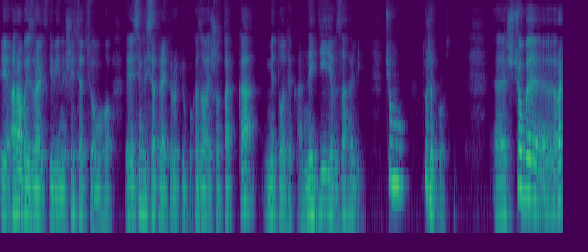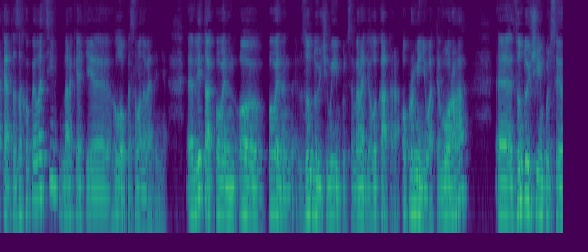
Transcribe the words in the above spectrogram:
е, арабо-ізраїльські війни 67-го, е, 73-го років показали, що така методика не діє взагалі. Чому? Дуже просто. Е, Щоб е, ракета захопила ціль, на ракеті е, головка самонаведення, е, літак повинен, повинен зондуючими імпульсами радіолокатора опромінювати ворога. Е, Зондуючі імпульси е,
